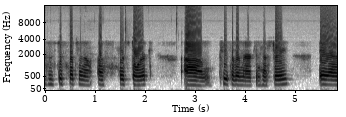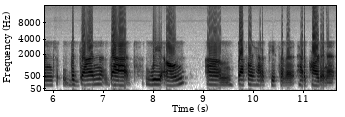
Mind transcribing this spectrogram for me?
this is just such an, a historic um, piece of American history, and the gun that we own um, definitely had a piece of it, had a part in it.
